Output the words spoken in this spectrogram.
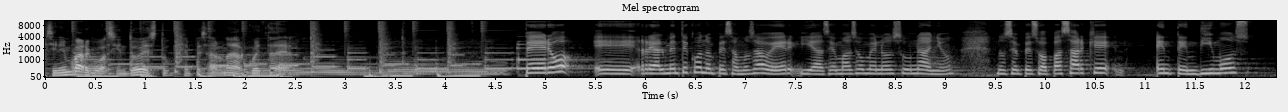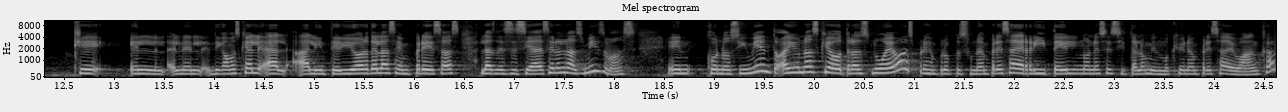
Sin embargo, haciendo esto, se empezaron a dar cuenta de algo. Pero eh, realmente cuando empezamos a ver, y hace más o menos un año, nos empezó a pasar que entendimos que el, digamos que al, interior de las empresas las necesidades eran las mismas en conocimiento. Hay unas que otras nuevas, por ejemplo, pues una empresa de retail no necesita lo mismo que una empresa de banca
